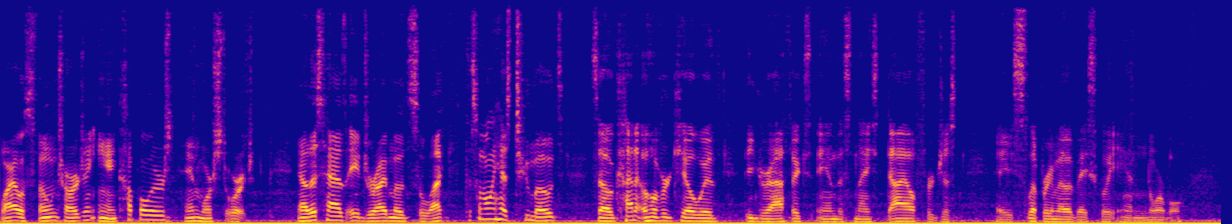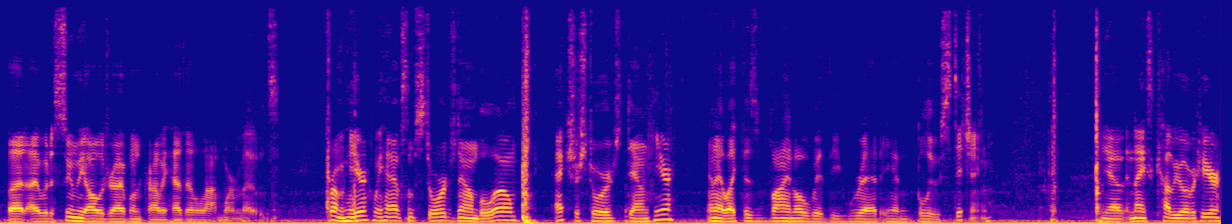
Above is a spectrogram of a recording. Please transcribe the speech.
wireless phone charging, and couplers, and more storage. Now this has a drive mode select. This one only has two modes, so kind of overkill with the graphics and this nice dial for just a slippery mode basically and normal. But I would assume the all-wheel drive one probably has a lot more modes. From here, we have some storage down below, extra storage down here, and I like this vinyl with the red and blue stitching. You have a nice cubby over here.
